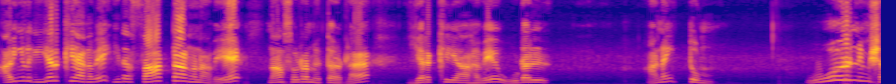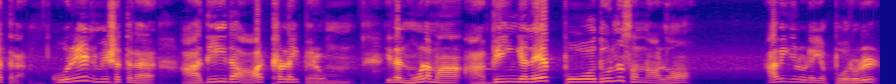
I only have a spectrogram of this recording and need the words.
அவங்களுக்கு இயற்கையாகவே இதை சாப்பிட்டாங்கனாவே நான் சொல்கிற மெத்தடில் இயற்கையாகவே உடல் அனைத்தும் ஒரு நிமிஷத்தில் ஒரே நிமிஷத்தில் அதீத ஆற்றலை பெறும். இதன் மூலமாக அவங்களே போதுன்னு சொன்னாலும் அவங்களுடைய பொருள்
